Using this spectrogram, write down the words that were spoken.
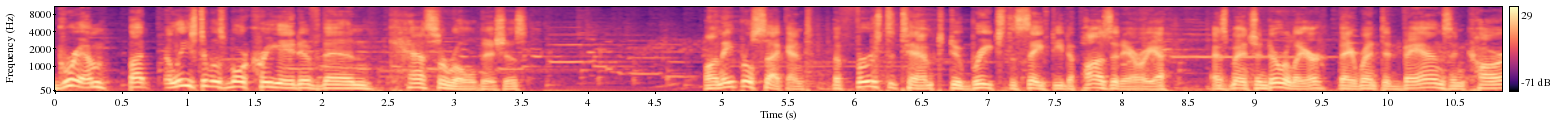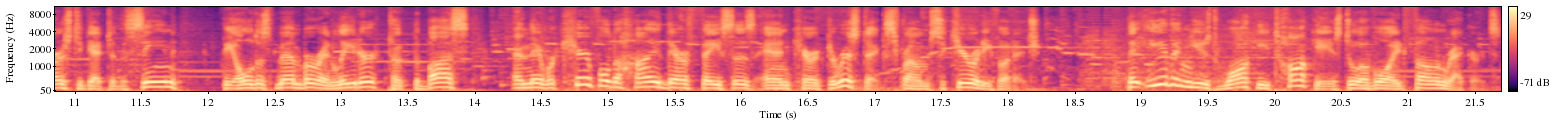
Grim, but at least it was more creative than casserole dishes. On April 2nd, the first attempt to breach the safety deposit area, as mentioned earlier, they rented vans and cars to get to the scene, the oldest member and leader took the bus, and they were careful to hide their faces and characteristics from security footage. They even used walkie-talkies to avoid phone records.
